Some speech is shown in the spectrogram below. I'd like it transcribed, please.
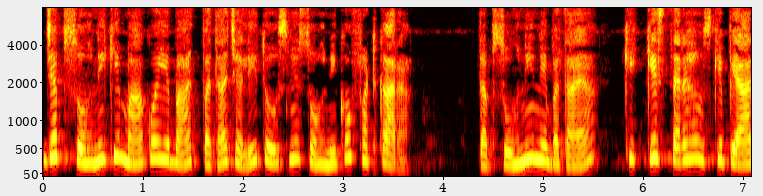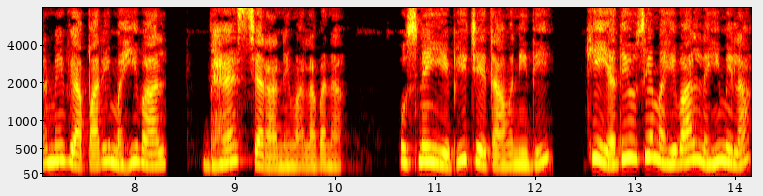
जब सोहनी की माँ को ये बात पता चली तो उसने सोहनी को फटकारा। तब सोहनी ने बताया कि किस तरह उसके प्यार में व्यापारी महिवाल भैंस चराने वाला बना। उसने ये भी चेतावनी दी कि यदि उसे महिवाल नहीं मिला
